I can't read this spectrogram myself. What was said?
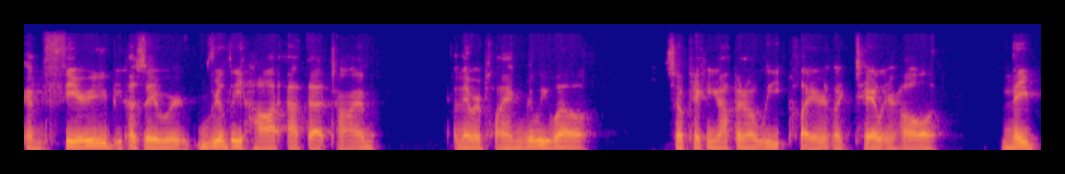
in theory because they were really hot at that time and they were playing really well. So picking up an elite player like Taylor Hall they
